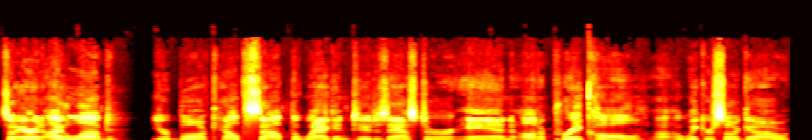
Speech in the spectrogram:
So, Aaron, I loved your book, HealthSouth, The Wagon to Disaster. And on a pre call uh, a week or so ago,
